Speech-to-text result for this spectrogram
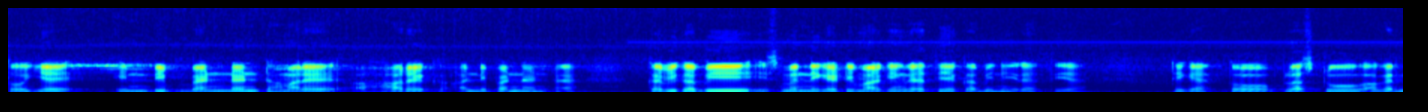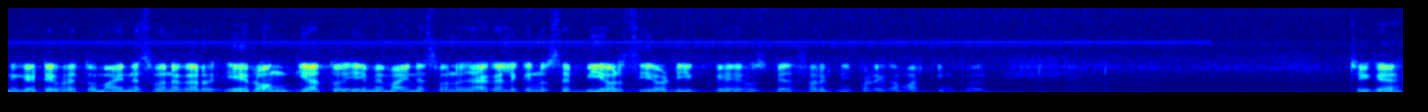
तो ये इंडिपेंडेंट हमारे, हर एक इंडिपेंडेंट है। कभी कभी इसमें निगेटिव मार्किंग रहती है, कभी नहीं रहती है। ठीक है? तो प्लस टू अगर निगेटिव है तो माइनस वन अगर ए रॉन्ग किया तो ए में माइनस वन हो जाएगा, लेकिन उससे बी और सी और डी के उस पर फ़र्क नहीं पड़ेगा मार्किंग पर। ठीक है?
